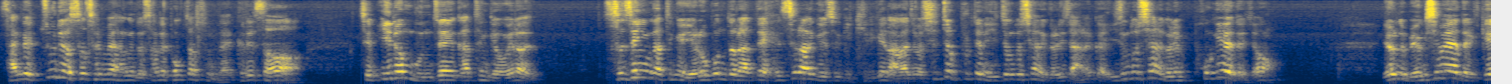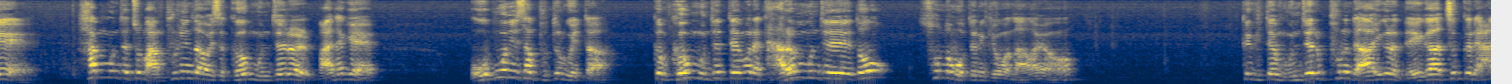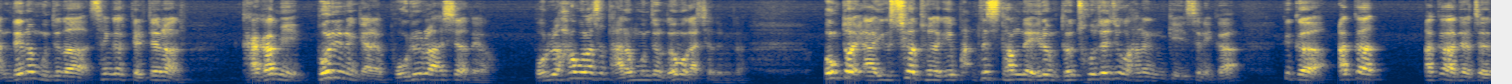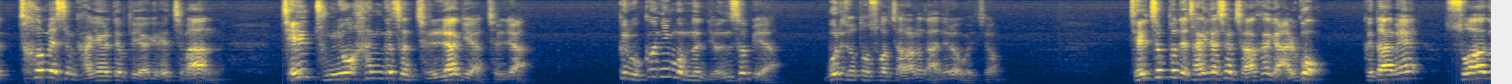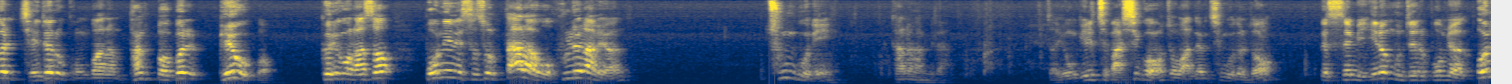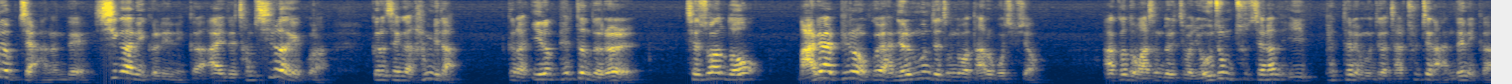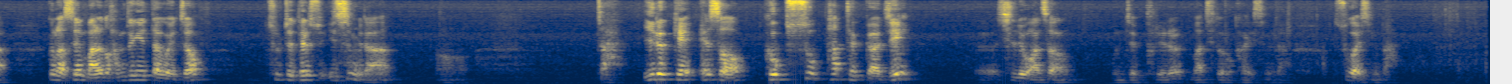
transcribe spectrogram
상당히 줄여서 설명한 건데 상당히 복잡습니다. 그래서 지금 이런 문제 같은 경우에는 선생님 같은 경우 여러분들한테 해설하기 위해서 이렇게 길게 나가지만 실제로 풀 때는 이 정도 시간이 걸리지 않을까? 이 정도 시간이 걸리면 포기해야 되죠. 여러분들 명심해야 될 게 한 문제 좀 안 풀린다고 해서 그 문제를 만약에 5분 이상 붙들고 있다. 그럼 그 문제 때문에 다른 문제도 손도 못 대는 경우가 나와요. 그렇기 때문에 문제를 푸는데 아 이거는 내가 접근이 안 되는 문제다 생각될 때는 가감히 버리는 게 아니라 보류를 하셔야 돼요. 보류를 하고 나서 다른 문제로 넘어가셔야 됩니다. 엉뚱하게 아 이거 시간 투자 이거 반드시 답네 이러면 더 초조해지고 하는 게 있으니까 그러니까 아까 아까 내가 저 처음 했으면 강의할 때부터 이야기를 했지만 제일 중요한 것은 전략이야 전략. 그리고 끊임없는 연습이야. 머리 좋다고 수학 잘하는 거 아니라고 했죠. 제일 첫 번째 자기 자신을 정확하게 알고 그 다음에 수학을 제대로 공부하는 방법을 배우고 그리고 나서 본인이 스스로 따라하고 훈련하면 충분히 가능합니다. 자, 용기 잃지 마시고 좀 안 되는 친구들도 쌤이 이런 문제를 보면 어렵지 않은데 시간이 걸리니까 아이들 참 싫어하겠구나 그런 생각을 합니다. 그러나 이런 패턴들을 최소한도 많이 할 필요는 없고요. 한 10문제 정도만 다뤄보십시오. 아까도 말씀드렸지만 요즘 출제는 이 패턴의 문제가 잘 출제가 안 되니까 그러나 쌤 말에도 함정이 있다고 했죠. 출제될 수 있습니다. 어. 자 이렇게 해서 급수 파트까지 어, 실력 완성 문제 풀이를 마치도록 하겠습니다. 수고하셨습니다.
